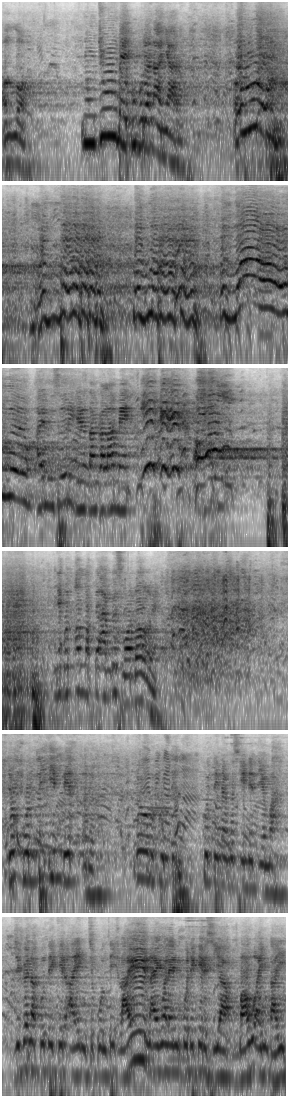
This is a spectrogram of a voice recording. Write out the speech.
Allah. Nyungjung bae kuburan anyar. Allah Allah Allah Allah Allah. Ayo nu seuri dina tangkal lame. Oh nyebut Allah teu anggeus modal we Juk kunti indit aduh. Duh kunti kunti nanggeus indit ieu mah. Jika nak kudikir aing cek kunti lain aing lain kudikir sia bau aing tai.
